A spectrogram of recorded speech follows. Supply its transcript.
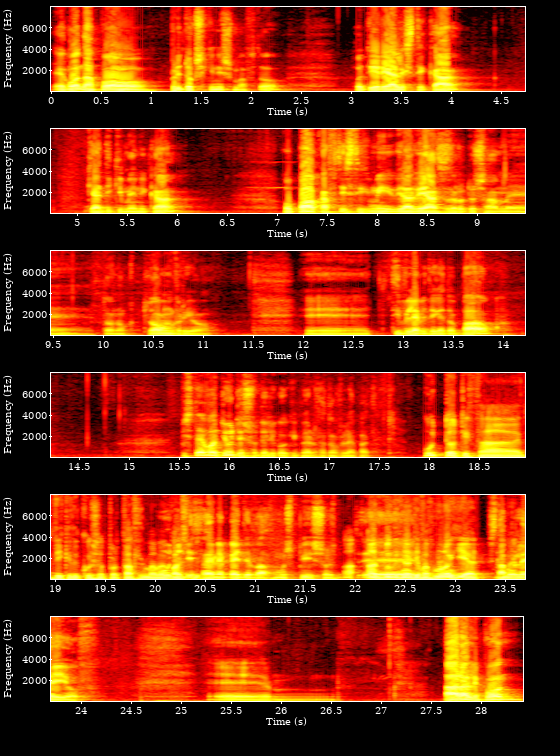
εγώ να πω, πριν το ξεκινήσουμε αυτό, ότι ρεαλιστικά και αντικειμενικά ο ΠΑΟΚ αυτή τη στιγμή, δηλαδή αν σας ρωτούσαμε τον Οκτώβριο ε, τι βλέπετε για τον ΠΑΟΚ, πιστεύω ότι ούτε στο τελικό κυπέρο θα το βλέπατε. Ούτε ότι θα διεκδικούσε πρωτάθλημα με Ούτε βάση. ότι θα είναι πέντε βαθμούς πίσω Α, αν του δείχνει τη βαθμολογία. στα Με- play-off. Ε, άρα λοιπόν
